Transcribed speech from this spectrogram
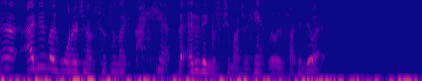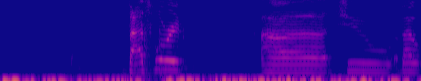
eh, I did like one or two episodes. I'm like, I can't. The editing is too much. I can't really fucking do it. Fast forward uh, to about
